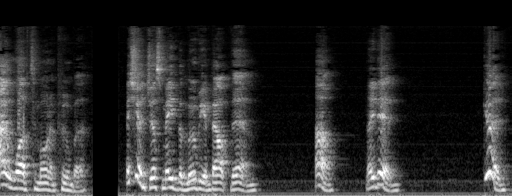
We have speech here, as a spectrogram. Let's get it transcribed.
I love Timon and Pumbaa. They should have just made the movie about them. Oh, they did. Good.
